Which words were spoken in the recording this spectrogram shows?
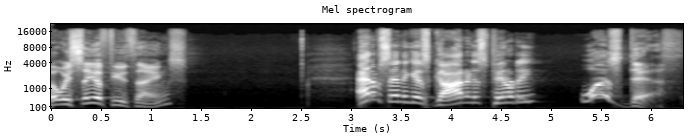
but we see a few things. Adam sinned against God, and his penalty was death.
